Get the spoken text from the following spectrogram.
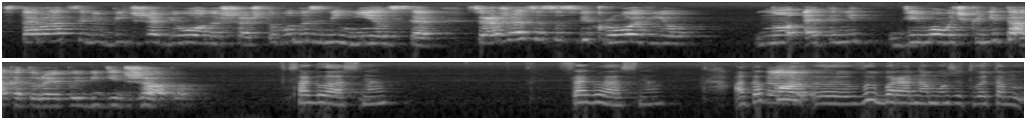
стараться любить жабеныша, чтобы он изменился, сражаться со свекровью. Но это не, дюймовочка не та, которая победит жабу. Согласна. Согласна. А какой да. э, выбор она может в этом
